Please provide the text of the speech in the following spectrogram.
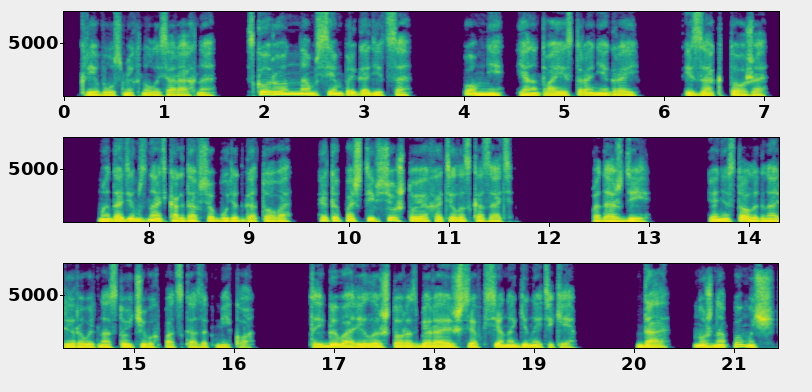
— криво усмехнулась Арахна. Скоро он нам всем пригодится. Помни, я на твоей стороне, Грей. И Зак тоже. Мы дадим знать, когда все будет готово. Это почти все, что я хотела сказать. Подожди. Я не стал игнорировать настойчивых подсказок Мико. Ты говорила, что разбираешься в ксеногенетике. Да, нужна помощь.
